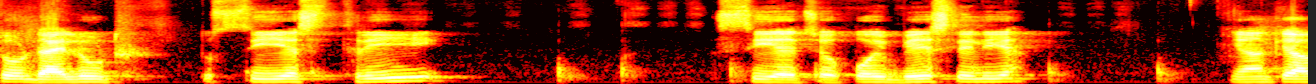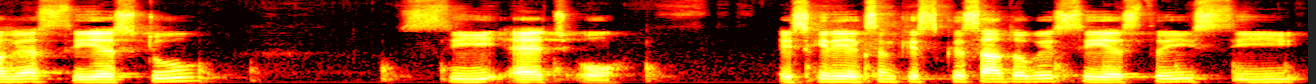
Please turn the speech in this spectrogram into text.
तो डाइल्यूट तो C S three C H O कोई बेस ले लिया? यहाँ क्या हो गया? C S two C H O इसकी रिएक्शन किसके साथ हो गई? C S three C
